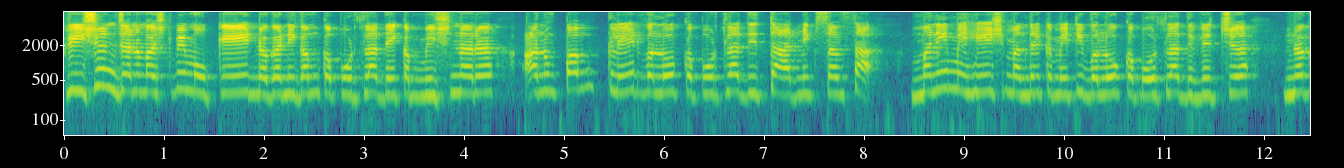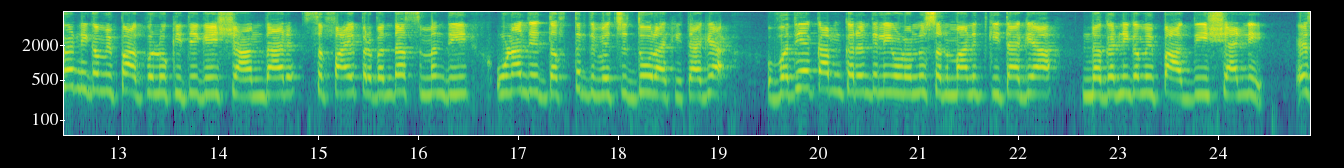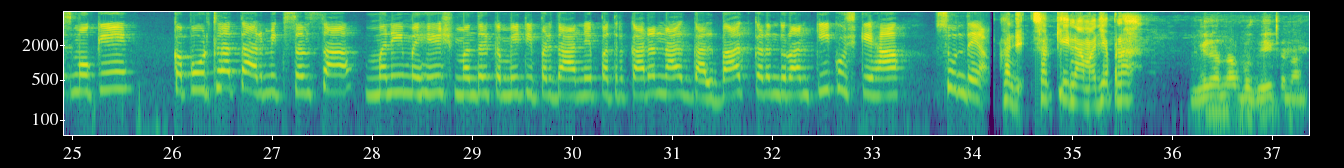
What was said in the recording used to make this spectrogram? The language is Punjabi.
ਕ੍ਰਿਸ਼ਨ ਜਨਮਸ਼ਟਮੀ ਮੌਕੇ ਨਗਰ ਨਿਗਮ ਕਪੂਰਥਲਾ ਦੇ ਕਮਿਸ਼ਨਰ ਅਨੁਪਮ ਕਲੇਰ ਵੱਲੋਂ ਕਪੂਰਥਲਾ ਦੀ ਧਾਰਮਿਕ ਸੰਸਥਾ ਮਨੀ ਮਹੇਸ਼ ਮੰਦਿਰ ਕਮੇਟੀ ਵੱਲੋਂ ਕਪੂਰਥਲਾ ਦੇ ਵਿੱਚ ਨਗਰ ਨਿਗਮ ਵਿਭਾਗ ਵੱਲੋਂ ਕੀਤੇ ਗਏ ਸ਼ਾਨਦਾਰ ਸਫ਼ਾਈ ਪ੍ਰਬੰਧਾਂ ਸੰਬੰਧੀ ਉਹਨਾਂ ਦੇ ਦਫ਼ਤਰ ਦੇ ਵਿੱਚ ਦੌਰਾ ਕੀਤਾ ਗਿਆ। ਵਧੀਆ ਕੰਮ ਕਰਨ ਦੇ ਲਈ ਉਹਨਾਂ ਨੂੰ ਸਨਮਾਨਿਤ ਕੀਤਾ ਗਿਆ ਨਗਰ ਨਿਗਮ ਵਿਭਾਗ ਦੀ ਸ਼ੈਲੀ। ਇਸ ਮੌਕੇ ਕਪੂਰਥਲਾ ਧਾਰਮਿਕ ਸੰਸਥਾ ਮਨੀ ਮਹੇਸ਼ ਮੰਦਿਰ ਕਮੇਟੀ ਪ੍ਰਧਾਨ ਨੇ ਪੱਤਰਕਾਰਾਂ ਨਾਲ ਗੱਲਬਾਤ ਕਰਨ ਦੌਰਾਨ ਕੀ ਕੁਝ ਕਿਹਾ ਸੁਣਦੇ ਹਾਂ ਹਾਂਜੀ ਸਰ ਕੀ ਨਾਮ ਹੈ ਜੀ ਆਪਣਾ? ਮੇਰਾ ਨਾਮ ਵਿਵੇਕ ਨਾਮ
